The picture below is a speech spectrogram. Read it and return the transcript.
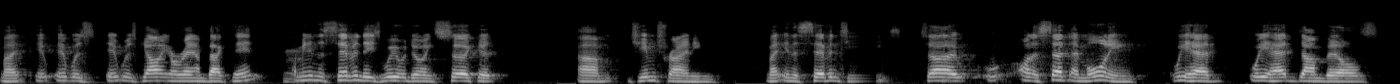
mate, it, it was it was going around back then. I hmm. mean, in the 70s, we were doing circuit um, gym training mate, in the 70s. So on a Saturday morning, we had we had dumbbells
